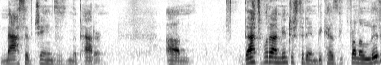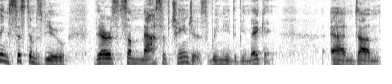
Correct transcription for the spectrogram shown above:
massive changes in the pattern. Um, that's what I'm interested in because from a living systems view, there's some massive changes we need to be making. And um,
